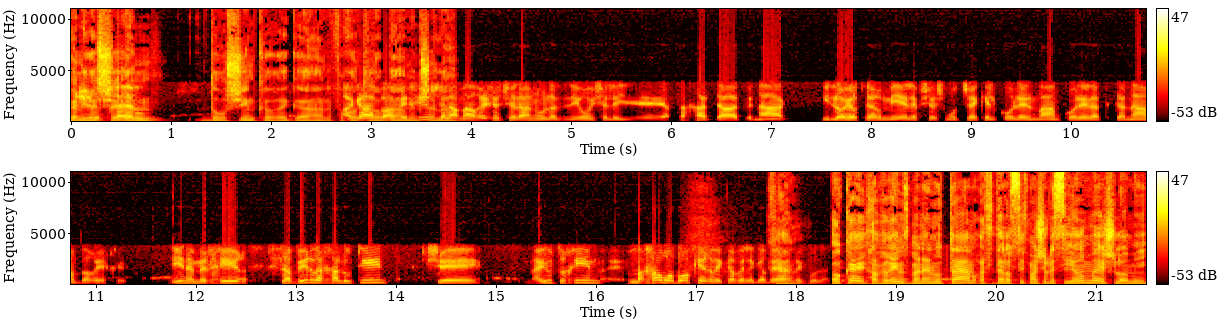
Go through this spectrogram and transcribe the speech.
כנראה שאין... דורשים כרגע, לפחות אגב, לא בממשלה. אגב, המחיר של המערכת שלנו לזיהוי של הסחת אה, דעת ונהג היא לא יותר מ-1,600 שקל, כולל מע"מ, כולל התקנה ברכב. הנה מחיר סביר לחלוטין, שהיו צריכים מחר בבוקר לקבל לגבי כן. הרגולציה. אוקיי, חברים, זמננו תם. רצית להוסיף משהו לסיום, אה, שלומי?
